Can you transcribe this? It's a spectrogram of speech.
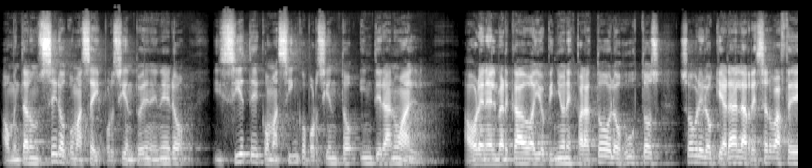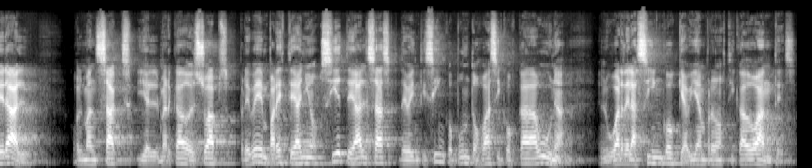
aumentaron 0,6% en enero y 7,5% interanual. Ahora en el mercado hay opiniones para todos los gustos sobre lo que hará la Reserva Federal. Goldman Sachs y el mercado de swaps prevén para este año siete alzas de 25 puntos básicos cada una, en lugar de las cinco que habían pronosticado antes.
